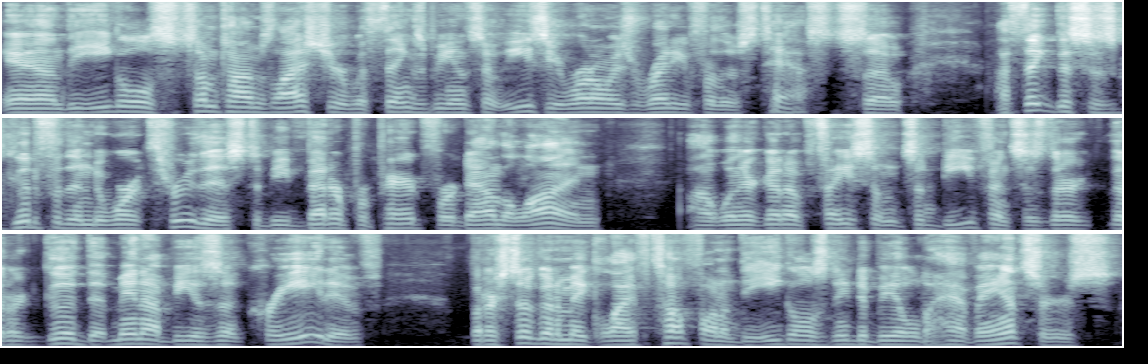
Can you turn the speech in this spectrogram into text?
And the Eagles, sometimes last year with things being so easy, weren't always ready for those tests. So I think this is good for them to work through this to be better prepared for down the line uh, when they're going to face some, some defenses that are, that are good that may not be as uh, creative, but are still going to make life tough on them. The Eagles need to be able to have answers,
